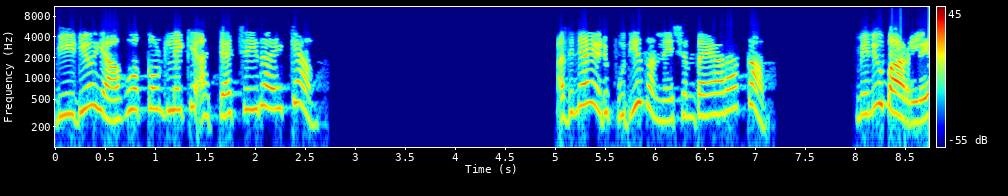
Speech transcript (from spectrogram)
വീഡിയോ യാഹൂ അക്കൗണ്ടിലേക്ക് അറ്റാച്ച് ചെയ്ത് അയക്കാം. അതിനായി ഒരു പുതിയ സന്ദേശം തയ്യാറാക്കാം. മെനു ബാറിലെ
